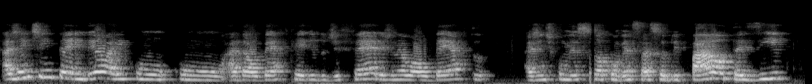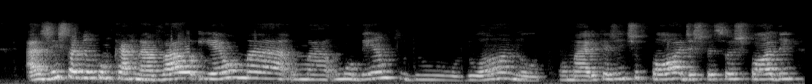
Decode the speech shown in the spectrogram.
A gente entendeu aí com, com a Dalberto querido de férias, né, o Alberto, a gente começou a conversar sobre pautas e a gente está vindo com o carnaval e é uma, uma, um momento do, do ano, Mário, que a gente pode, as pessoas podem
